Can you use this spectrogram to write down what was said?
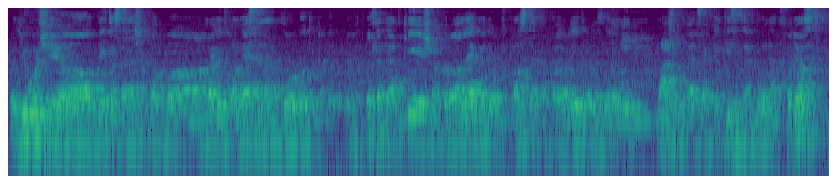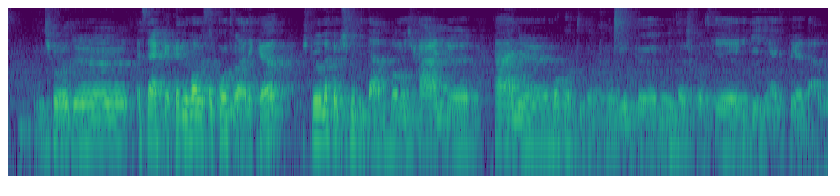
hogy Józsi a data science csapatban megint valami eszemelt dolgot ötletelt ki, és akkor a legnagyobb klasztert akarja létrehozni, ami másodpercenként 10 ezer dollárt fogyaszt. Úgyhogy ezt el kell kerülni, valószínűleg kontrollálni kell, és például nekem is limitálva van, hogy hány, hány magot tudok mondjuk műtársport igényelni például.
